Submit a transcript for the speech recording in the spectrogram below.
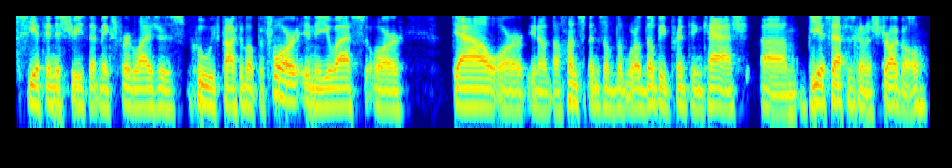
CF Industries that makes fertilizers, who we've talked about before in the U.S. or Dow or you know the Huntsmans of the world, they'll be printing cash. Um, BASF is going to struggle,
